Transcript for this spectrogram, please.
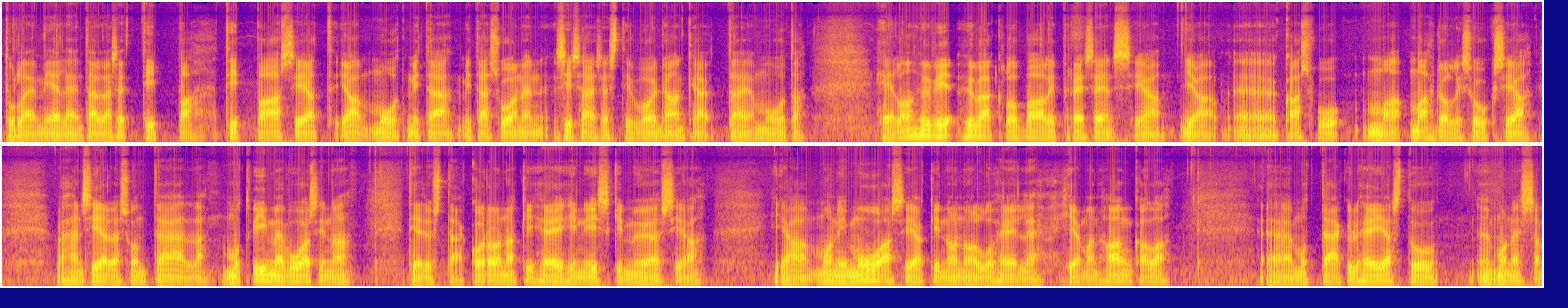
tulee mieleen tällaiset tippa, tippa-asiat ja muut, mitä, mitä suonen sisäisesti voidaan käyttää ja muuta. Heillä on hyvi, hyvä globaali presenssi ja, ja kasvumahdollisuuksia vähän siellä sun täällä, mutta viime vuosina tietysti tämä koronakin heihin iski myös ja, ja moni muu asiakin on ollut heille hieman hankala, mutta tämä kyllä heijastuu monessa,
